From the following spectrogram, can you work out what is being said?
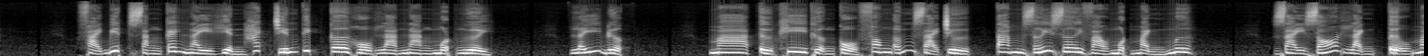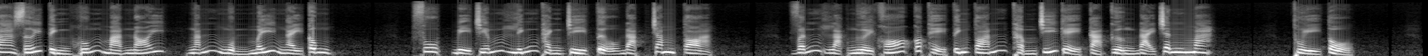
Phải biết rằng cái này hiển hách chiến tích cơ hồ là nàng một người. Lấy được. Mà từ khi thượng cổ phong ấm giải trừ, tam giới rơi vào một mảnh mưa. Dài gió lạnh tự ma giới tình huống mà nói, ngắn ngủn mấy ngày công. Phu bị chiếm lính thành trì tự đạt trăm tòa. Vẫn là người khó có thể tính toán thậm chí kể cả cường đại chân ma. Thủy tổ.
